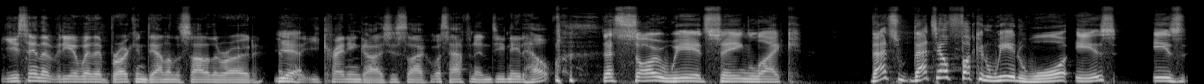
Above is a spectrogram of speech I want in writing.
You seen that video where they're broken down on the side of the road? And Yeah. The Ukrainian guy's just like, what's happening? Do you need help? That's so weird seeing like that's that's how fucking weird war is is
